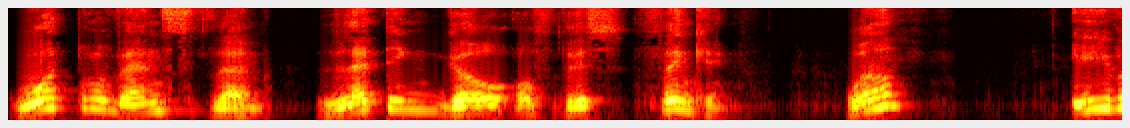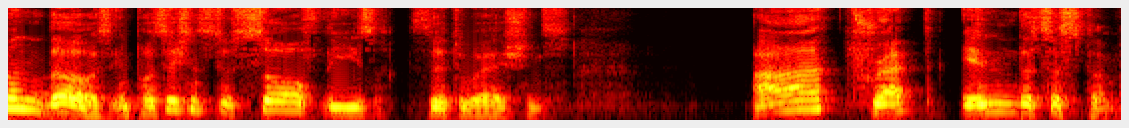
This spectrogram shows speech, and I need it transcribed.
what prevents them letting go of this thinking? Well, even those in positions to solve these situations are trapped in the system.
